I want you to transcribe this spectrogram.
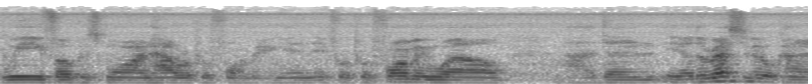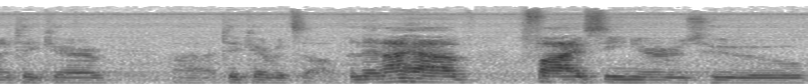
We focus more on how we're performing. And if we're performing well, uh, then you know the rest of it will kind of take care of uh, take care of itself. And then I have five seniors who,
